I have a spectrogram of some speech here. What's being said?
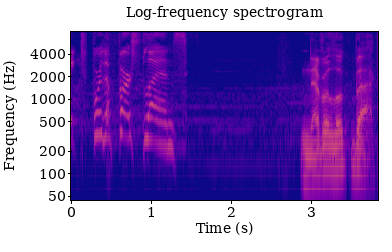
Fight for the First Lands! Never look back.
